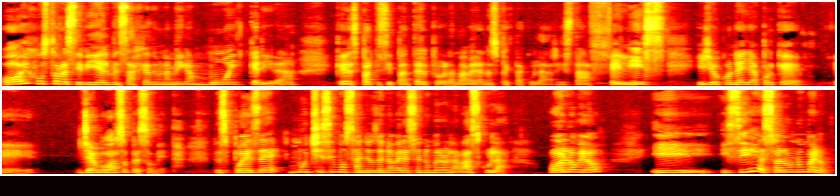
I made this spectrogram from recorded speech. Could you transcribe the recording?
Hoy justo recibí el mensaje de una amiga muy querida que es participante del programa Verano Espectacular. Está feliz y yo con ella porque eh, llegó a su peso meta. Después de muchísimos años de no ver ese número en la báscula, hoy lo vio y, y sí, es solo un número.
